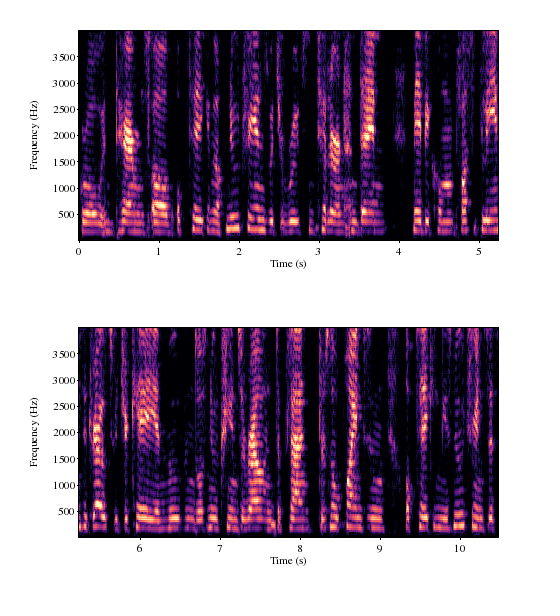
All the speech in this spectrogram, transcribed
grow in terms of uptaking of nutrients with your roots and tiller and then maybe come possibly into droughts with your K and moving those nutrients around the plant. There's no point in uptaking these nutrients if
